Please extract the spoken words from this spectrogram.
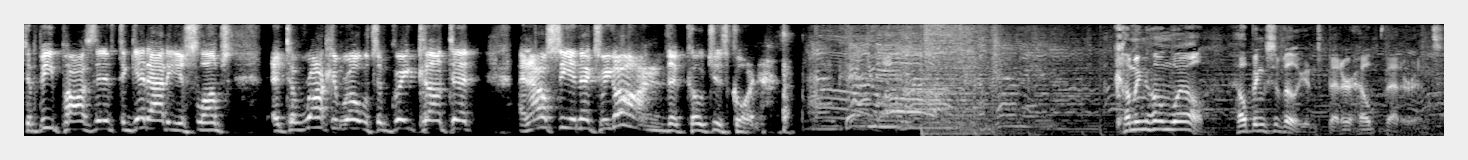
to be positive, to get out of your slumps, and to rock and roll with some great content. And I'll see you next week on the Coach's Corner. Coming home well, helping civilians better help veterans.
